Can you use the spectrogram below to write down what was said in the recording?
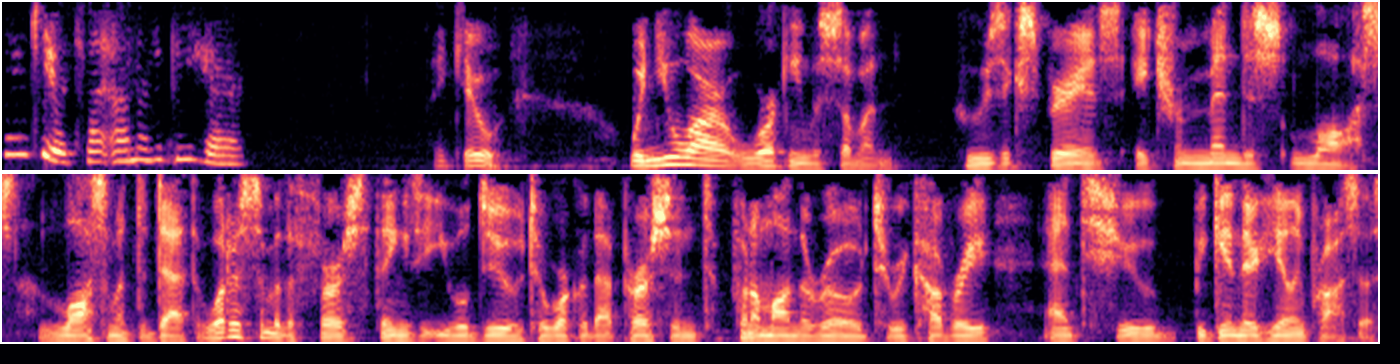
Thank you. It's my honor to be here. Thank you. When you are working with someone who's experienced a tremendous loss, lost someone to death, what are some of the first things that you will do to work with that person to put them on the road to recovery and to begin their healing process?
